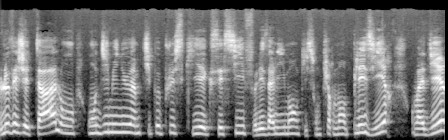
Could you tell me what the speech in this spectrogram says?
le végétal, on, on, diminue un petit peu plus ce qui est excessif, les aliments qui sont purement plaisir, on va dire.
